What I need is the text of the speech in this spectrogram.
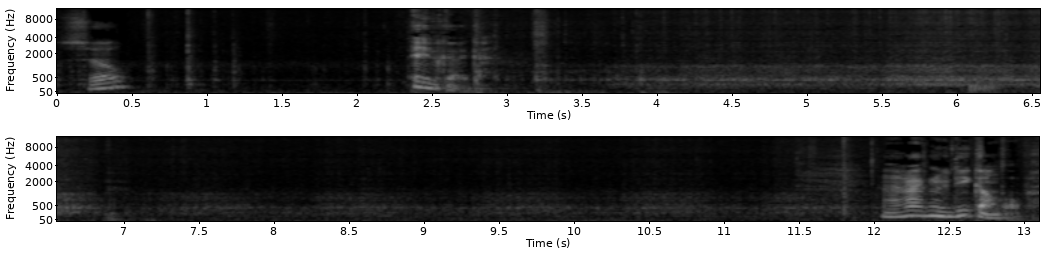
Zo. Even kijken. Hij raakt nu die kant op.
